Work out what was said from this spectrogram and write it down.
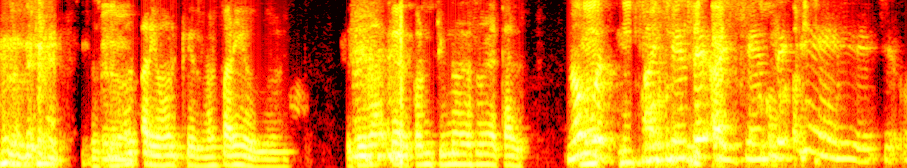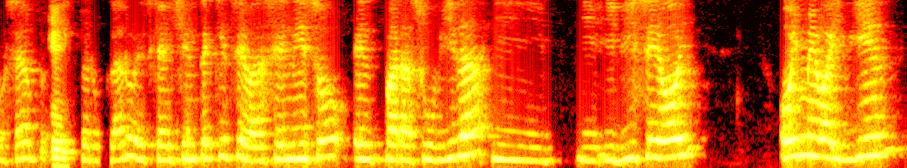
porque es diferente. Mal parido porque es mal parido, güey. No tiene nada que ver con signo de zodiacal. No, No es- pues hay gente, hay gente que, que, o sea, pero claro, es que hay gente que se basa en eso en- para su vida y, y- y dice hoy, hoy me va a ir bien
